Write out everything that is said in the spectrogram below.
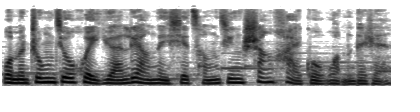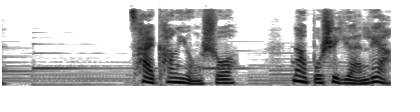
我们终究会原谅那些曾经伤害过我们的人。”蔡康永说：“那不是原谅，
